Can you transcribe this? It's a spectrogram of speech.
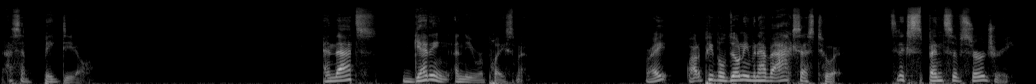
That's a big deal. And that's getting a knee replacement, right? A lot of people don't even have access to it. It's an expensive surgery.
